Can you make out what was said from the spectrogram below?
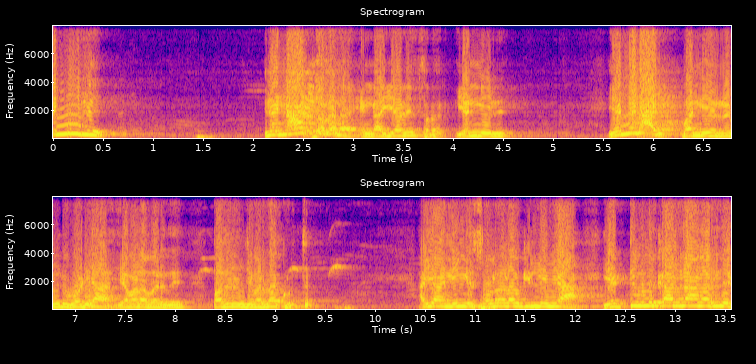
எண்ணீர். இதை நான் சொல்லல எங்க ஐயாவே சொல்றாரு எண்ணீர். என்ன நாய் வன்னியர் ரெண்டு கோடியா எவ்வளவு வருது? பதினஞ்சு வருதா கொடுத்து. ஐயா நீங்க சொல்ற அளவுக்கு இல்லையா எட்டு விழுக்காடு தான் வருது.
